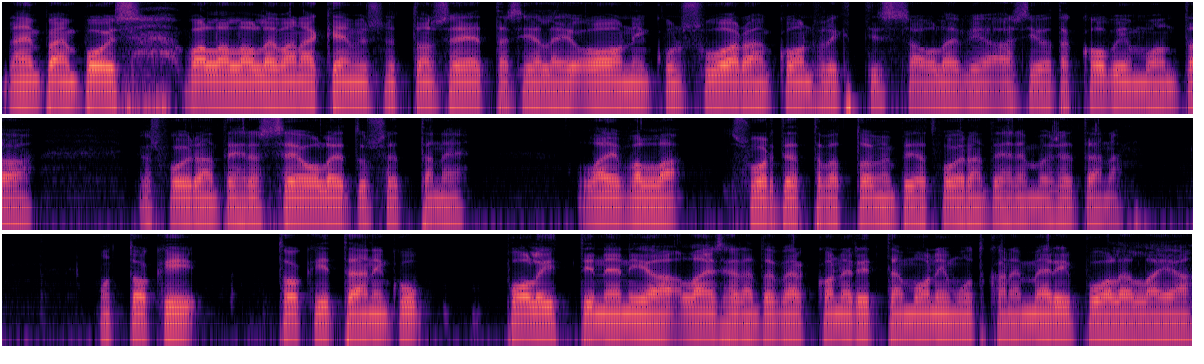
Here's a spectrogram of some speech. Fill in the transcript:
näin päin pois. Vallalla oleva näkemys nyt on se, että siellä ei ole niin kuin suoraan konfliktissa olevia asioita kovin montaa, jos voidaan tehdä se oletus, että ne laivalla suoritettavat toimenpiteet voidaan tehdä myös etänä. Mutta toki, toki tämä niin kuin poliittinen ja lainsäädäntöverkko on erittäin monimutkainen meripuolella ja,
